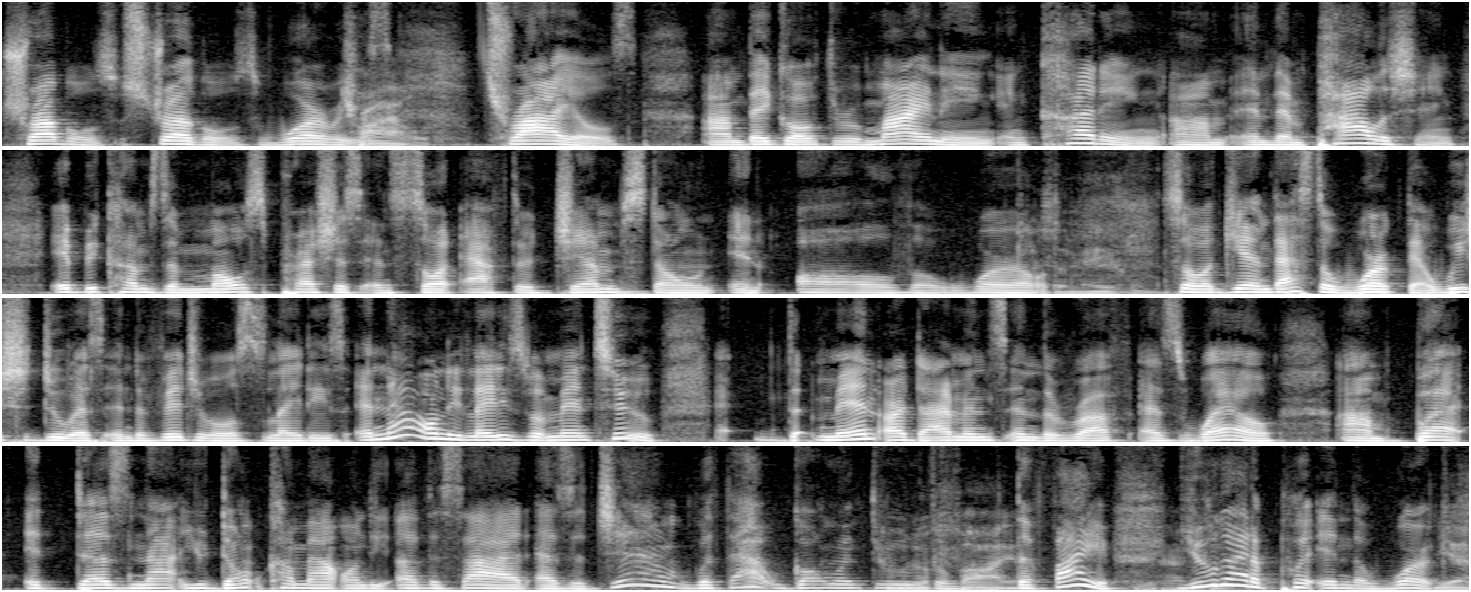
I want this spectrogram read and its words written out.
troubles, struggles, worries, Trials. Trials. Um, they go through mining and cutting um, and then polishing. It becomes the most precious and sought after gemstone in all the world. So again, that's the work that we should do as individuals, ladies, and not only ladies but men too. The men are diamonds in the rough as well, um, but it does not. You don't come out on the other side as a gem without going through, Through the the, fire. The fire. You got to put in the work, Yeah.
